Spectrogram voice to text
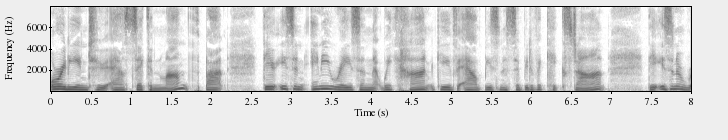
already into our second month, but there isn't any reason that we can't give our business a bit of a kickstart. There isn't a,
